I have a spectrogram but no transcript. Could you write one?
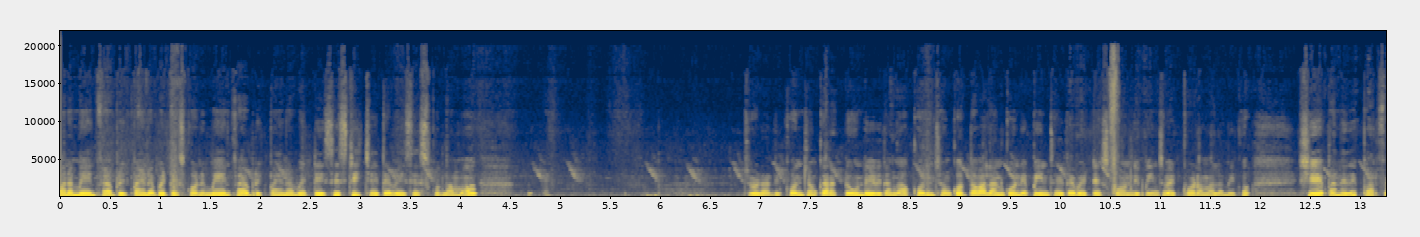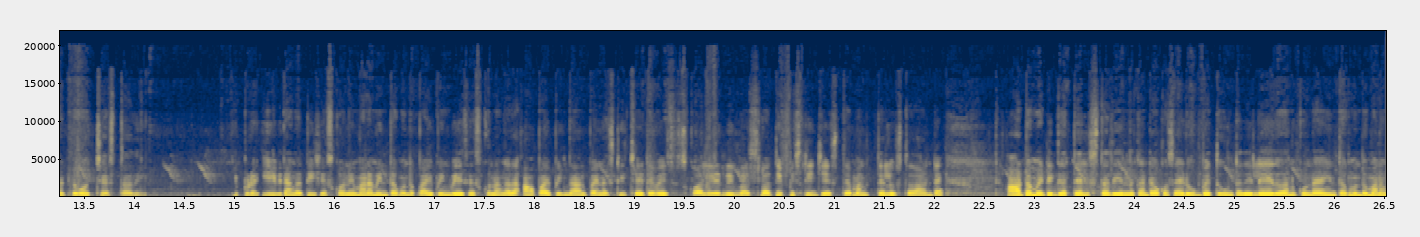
మన మెయిన్ ఫ్యాబ్రిక్ పైన పెట్టేసుకోండి. మెయిన్ ఫ్యాబ్రిక్ పైన పెట్టేసి స్టిచ్ అయితే వేసేసుకుందాము. చూడండి కొంచెం కరెక్ట్ ఉండే విధంగా కొంచెం కొత్త వాళ్ళు అనుకోండి పిన్స్ అయితే పెట్టేసుకోండి. పిన్స్ పెట్టుకోవడం వల్ల మీకు షేప్ అనేది పర్ఫెక్ట్గా వచ్చేస్తుంది. ఇప్పుడు ఈ విధంగా తీసేసుకొని మనం ఇంతకుముందు పైపింగ్ వేసేసుకున్నాం కదా ఆ పైపింగ్ దానిపైన స్టిచ్ అయితే వేసేసుకోవాలి. రివర్స్లో తిప్పి స్టిచ్ చేస్తే మనకు తెలుస్తుందా అంటే ఆటోమేటిక్గా తెలుస్తుంది. ఎందుకంటే ఒక సైడ్ ఉబ్బెత్తు ఉంటుంది. లేదు అనుకున్న ఇంతకుముందు మనం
